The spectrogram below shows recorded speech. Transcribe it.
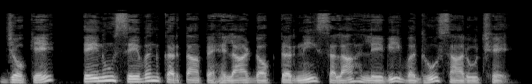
જો કે, તેનું સેવન કરતા પહેલા ડોક્ટરની સલાહ લેવી વધુ સારું છે.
